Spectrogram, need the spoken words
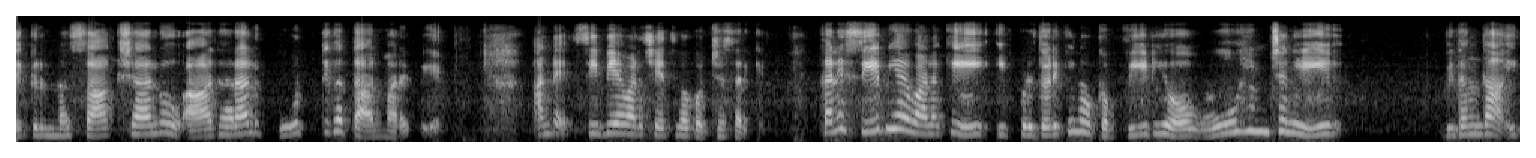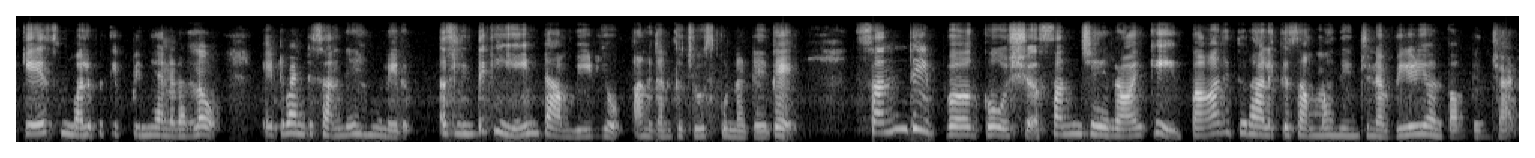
దగ్గర ఉన్న సాక్ష్యాలు ఆధారాలు పూర్తిగా తారుమారైపోయాయి. అంటే సిబిఐ వాళ్ళ చేతిలోకి వచ్చేసరికి. కానీ సిబిఐ వాళ్ళకి ఇప్పుడు దొరికిన ఒక వీడియో ఊహించని విధంగా ఈ కేసును మలుపు తిప్పింది అనడంలో ఎటువంటి సందేహం లేదు. అసలు ఇంతకీ ఏంటి ఆ వీడియో అని కనుక చూసుకున్నట్టయితే సందీప్ ఘోష్ సంజయ్ రాయ్కి బాధితురాలికి సంబంధించిన వీడియోను పంపించాడు.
